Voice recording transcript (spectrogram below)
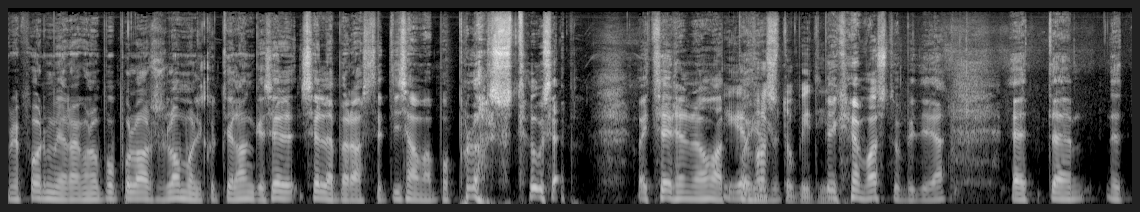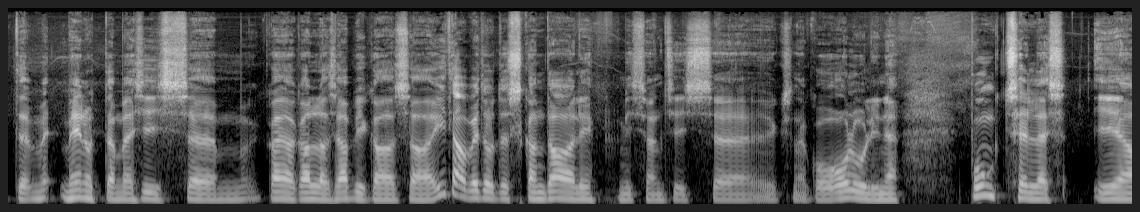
Reformierakonna populaarsus loomulikult ei lange selle, sellepärast, et Isamaa populaarsus tõuseb, vaid sellel on omad pigem vastupidi. pigem vastupidi, jah. et, et meenutame siis Kaja Kallase abikaasa idavedude skandaali, mis on siis üks nagu oluline punkt selles ja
